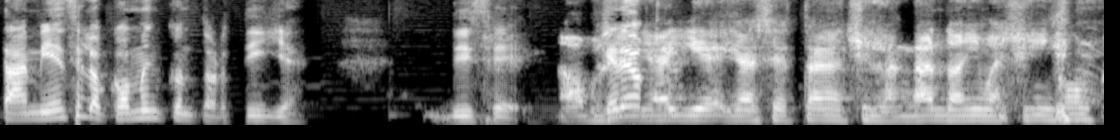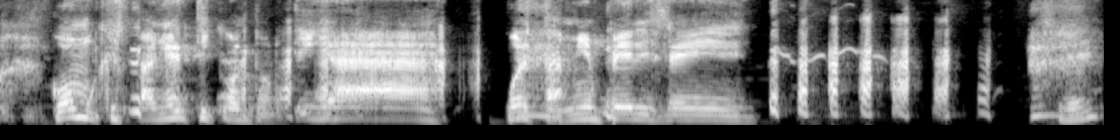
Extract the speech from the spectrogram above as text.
también se lo comen con tortilla. Dice, No, pues creo ya, ya- ya se están chilangando ahí, machín. ¿Cómo, cómo que espagueti con tortilla? Pues también, Pérez. eh. ¿Sí?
